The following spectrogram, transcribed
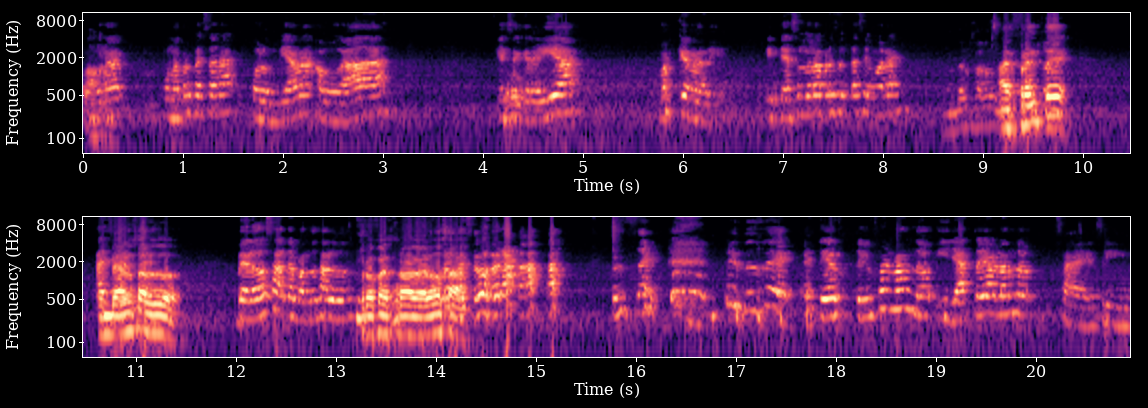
Una, una profesora colombiana, abogada, que se creía más que nadie. Y estoy haciendo una presentación oral. Mandar un saludo. Al frente, enviar un saludo. Velosa, te mando saludos. Profesora Velosa. profesora. Entonces, entonces estoy, estoy informando y ya estoy hablando, ¿sabes? Sin,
